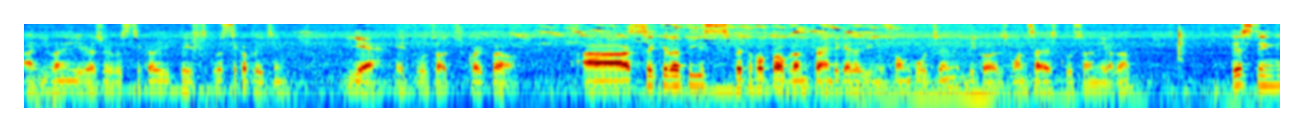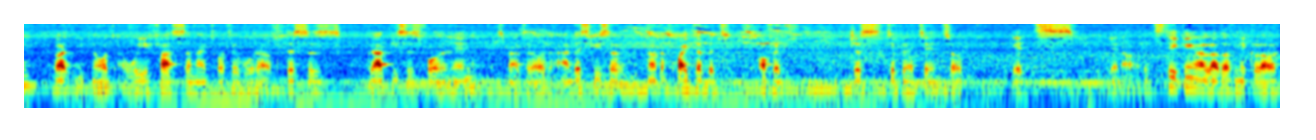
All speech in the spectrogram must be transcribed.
and even in areas where it was sticker plate was sticker plating yeah it will out quite well. Uh, circular piece bit of a problem trying to get a uniform coating because one side is closer than the other. This thing got eaten out way faster than I thought it would have. This is that piece is falling in it's melted out and this piece of not quite a bit of it just tipping it in. So it's you know it's taking a lot of nickel out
